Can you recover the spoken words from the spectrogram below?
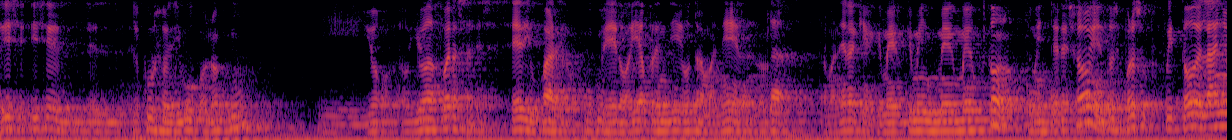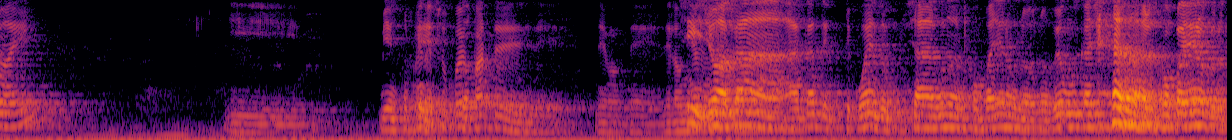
hice, hice, el, curso de dibujo, ¿no? Y yo, yo afuera sé, dibujar, pero ahí aprendí de otra manera, ¿no? Claro. Otra manera que, que, me, que me, me, gustó, ¿no? me interesó y entonces por eso fui todo el año ahí. Y. Bien, Jorge. Bueno, eso fue parte de de, la Sí, yo acá, acá te, cuento, quizá algunos de los compañeros los, veo muy callados, los compañeros, pero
